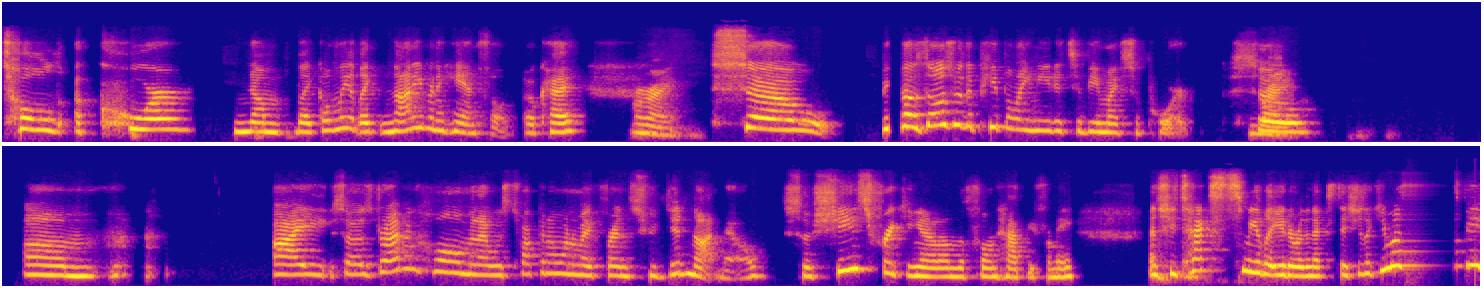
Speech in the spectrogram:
told a core num like only like not even a handful. Okay. All right. So because those were the people I needed to be my support. So right. um I so I was driving home and I was talking to one of my friends who did not know. So she's freaking out on the phone, happy for me. And she texts me later the next day. She's like, You must be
